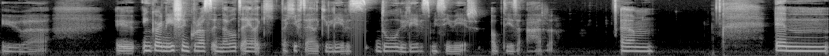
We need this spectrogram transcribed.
uw, uh, uw incarnation cross. En dat, wilt eigenlijk, dat geeft eigenlijk je levensdoel, je levensmissie weer op deze aarde. Ehm, en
